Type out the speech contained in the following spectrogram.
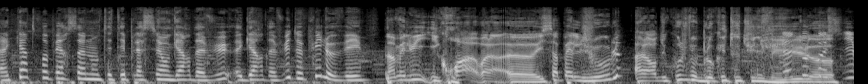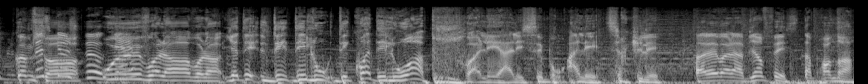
Euh, Quatre personnes ont été placées en garde à vue, euh, garde à vue depuis levé. Non mais lui, il croit, voilà, euh, il s'appelle Joule. Alors du coup, je veux bloquer toute une ville. tout euh, possible. Comme Fais ça. que je veux, Oui, voilà, voilà. Il y a des des des, lois, des quoi, des lois? Pff, allez, allez, c'est bon. Allez, circulez. Allez, voilà, bien fait. Ça t'apprendra.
